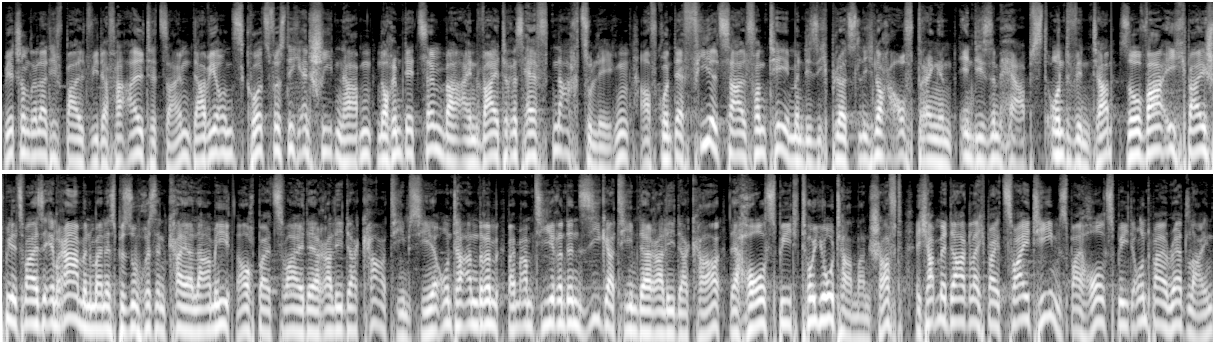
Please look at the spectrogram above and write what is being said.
wird schon relativ bald wieder veraltet sein, da wir uns kurzfristig entschieden haben, noch im Dezember ein weiteres Heft nachzulegen. Aufgrund der Vielzahl Vielzahl von Themen, die sich plötzlich noch aufdrängen in diesem Herbst und Winter. So war ich beispielsweise im Rahmen meines Besuches in Kyalami auch bei zwei der Rallye Dakar Teams hier, unter anderem beim amtierenden Siegerteam der Rallye Dakar, der Hallspeed Toyota Mannschaft. Ich habe mir da gleich bei zwei Teams, bei Hallspeed und bei Redline,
